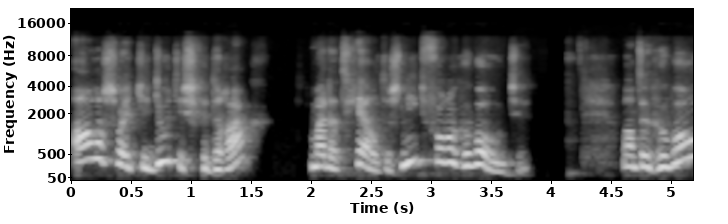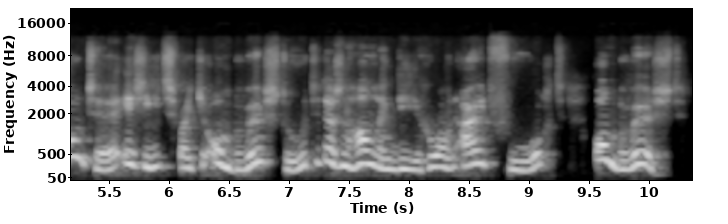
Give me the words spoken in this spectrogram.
alles wat je doet is gedrag, maar dat geldt dus niet voor een gewoonte. Want een gewoonte is iets wat je onbewust doet. Dat is een handeling die je gewoon uitvoert, onbewust.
